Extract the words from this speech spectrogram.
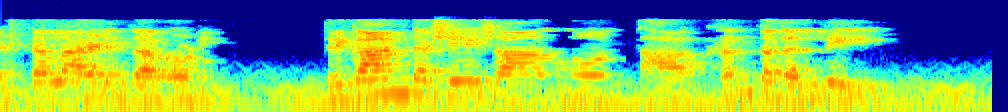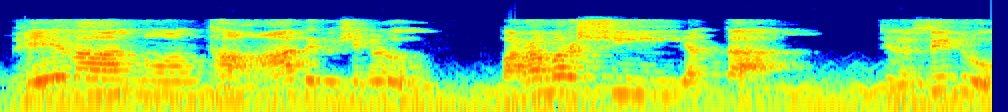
ಎಷ್ಟೆಲ್ಲ ಹೇಳಿದ್ದಾರೆ ನೋಡಿ ತ್ರಿಕಾಂಡ ಶೇಷ ಅನ್ನುವಂತಹ ಗ್ರಂಥದಲ್ಲಿ ಭೇಲ ಅನ್ನುವಂತಹ ಆದಿ ಋಷಿಗಳು ಪರಮರ್ಷಿ ಅಂತ ತಿಳಿಸಿದ್ರು.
